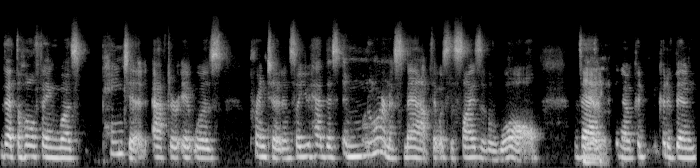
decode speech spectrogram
that the whole thing was painted after it was printed. And so you had this enormous map that was the size of a wall that yeah. you know could could have been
